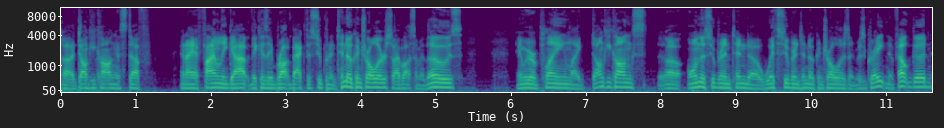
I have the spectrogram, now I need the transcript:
uh, Donkey Kong and stuff. And I finally got because they brought back the Super Nintendo controllers, so I bought some of those. And we were playing like Donkey Kong's uh, on the Super Nintendo with Super Nintendo controllers, and it was great and it felt good.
